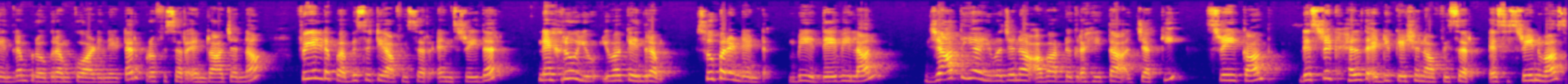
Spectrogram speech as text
Kendram programme coordinator professor N Rajanna field publicity officer N Sridhar Nehru Yuva Kendram superintendent B Devilal జాతీయ యువజన అవార్డు గ్రహీత Jakki Srikanth district health education officer S. Srinivas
